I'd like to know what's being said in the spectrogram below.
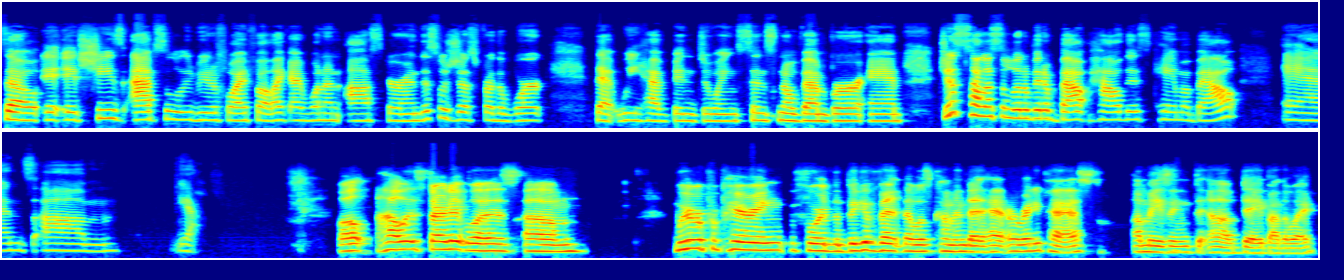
So it, it, she's absolutely beautiful. I felt like I won an Oscar, and this was just for the work that we have been doing since November. And just tell us a little bit about how this came about. And um, yeah. Well, how it started was um, we were preparing for the big event that was coming that had already passed. Amazing uh, day, by the way.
